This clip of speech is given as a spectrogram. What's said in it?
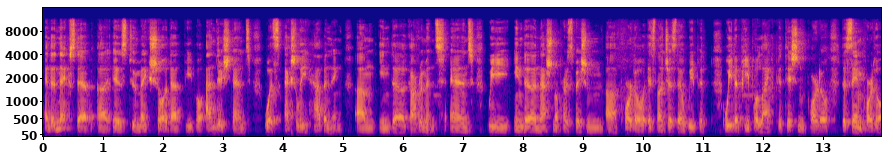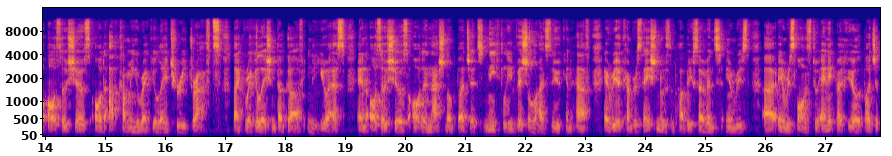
And the next step uh, is to make sure that people understand what's actually happening um, in the government. And we, in the national participation uh, portal, it's not just that we, we the people like petition portal. The same portal also shows all the upcoming regulatory drafts, like regulation.gov in the US, and also shows all the national budgets neatly visualized so you can have a real conversation with the public servants in, res uh, in response to any particular budget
